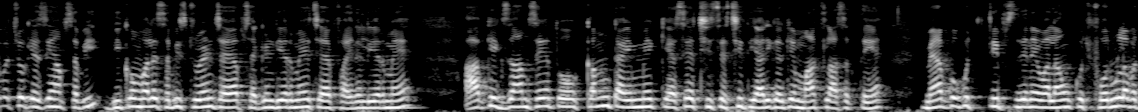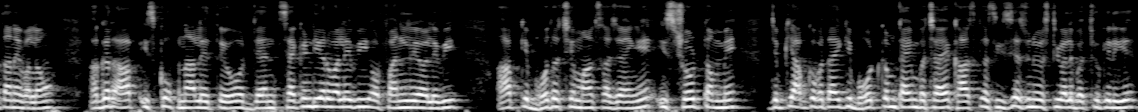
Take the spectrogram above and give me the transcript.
तो बच्चों, कैसे हैं आप सभी? बीकॉम वाले सभी स्टूडेंट चाहे आप सेकंड ईयर में चाहे फाइनल ईयर में आपके एग्ज़ाम्स हैं तो कम टाइम में कैसे अच्छी से अच्छी तैयारी करके मार्क्स ला सकते हैं? मैं आपको कुछ टिप्स देने वाला हूँ, कुछ फॉर्मूला बताने वाला हूँ। अगर आप इसको अपना लेते हो दैन सेकंड ईयर वाले भी और फाइनल ईयर वाले भी, आपके बहुत अच्छे मार्क्स आ जाएँगे। इस शॉर्ट टर्म में, जबकि आपको बताया कि बहुत कम टाइम बचा है, खासकर सीसीएस यूनिवर्सिटी वाले बच्चों के लिए।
